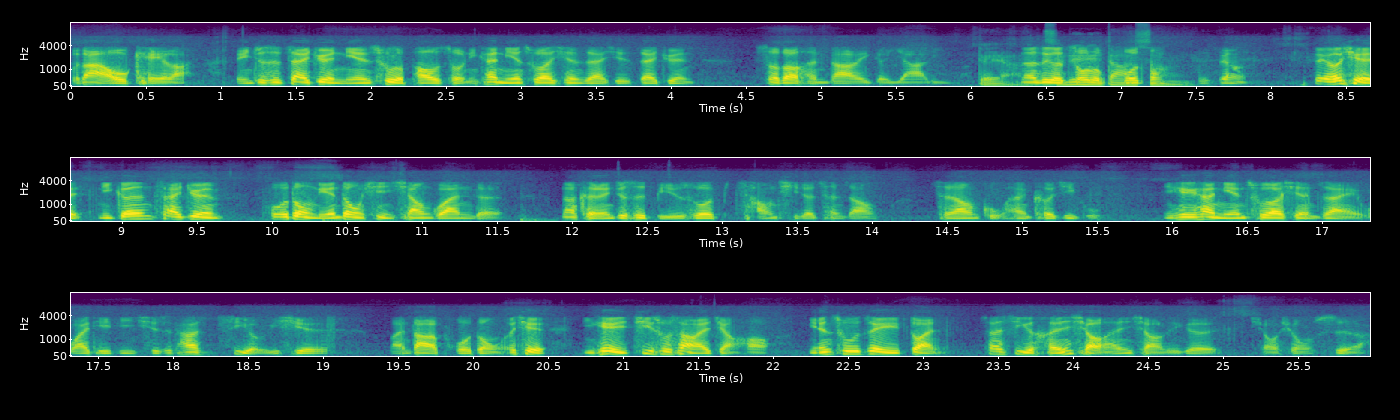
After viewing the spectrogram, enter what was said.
不大 OK 啦，等于就是债券年初的抛售，你看年初到现在，其实债券受到很大的一个压力。对啊，那这个周的波动是这样。对，而且你跟债券波动联动性相关的。那可能就是比如说长期的成长成长股和科技股，你可以看年初到现在，YTD 其实它是有一些蛮大的波动，而且你可以技术上来讲哈，年初这一段算是一个很小很小的一个小熊市了。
